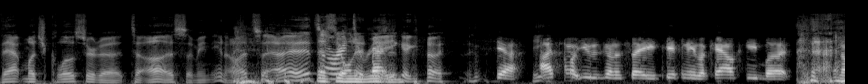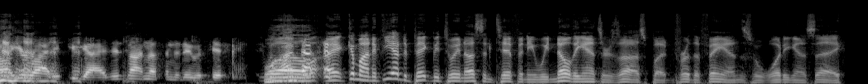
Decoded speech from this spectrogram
that much closer to, to us. I mean, you know, it's uh, it's That's all the right only to you reason. can go- Yeah, He- I thought you was going to say Tiffany Lakosky, but no, you're right. It's you guys. It's not nothing to do with Tiffany. Well, Well, I'm, come on, if you had to pick between us and Tiffany, we know the answer is us. But for the fans, what are you going to say?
